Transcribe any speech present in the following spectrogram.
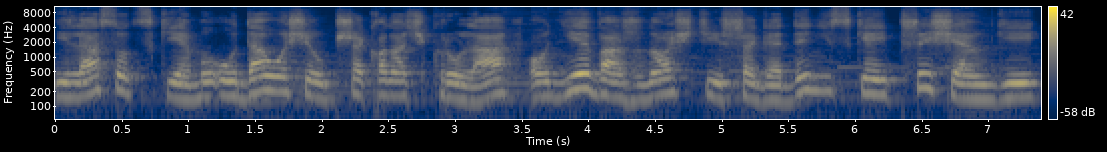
i Lasockiemu udało się przekonać króla o nieważności szegedyńskiej przysięgi.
